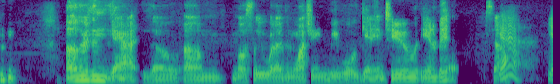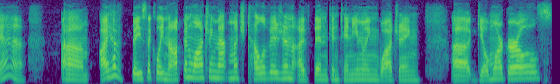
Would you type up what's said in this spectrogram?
Other than that, though, um, mostly what I've been watching, we will get into in a bit. So Yeah, yeah. Um, I have basically not been watching that much television. I've been continuing watching uh, Gilmore Girls,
